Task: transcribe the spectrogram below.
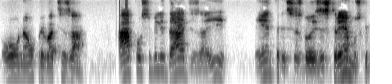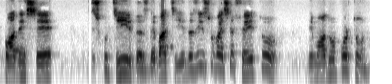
ou não privatizar. Há possibilidades aí entre esses dois extremos que podem ser discutidas, debatidas, e isso vai ser feito de modo oportuno.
